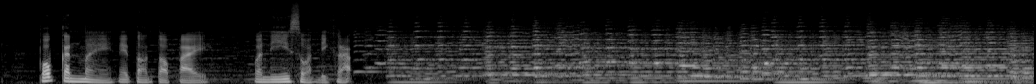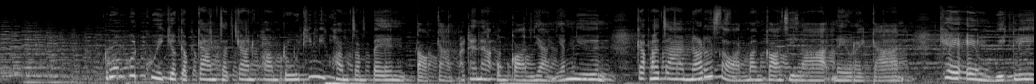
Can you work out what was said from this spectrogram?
พบกันใหม่ในตอนต่อไป วันนี้สวัสดีครับร่วมพูดคุยเกี่ยวกับการจัดการความรู้ที่มีความจำเป็นต่อการพัฒนาองค์กรอย่างยั่งยืน กับอาจารย์นฤศรมังกรศิลาในรายการ KM Weekly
